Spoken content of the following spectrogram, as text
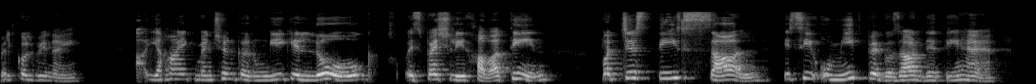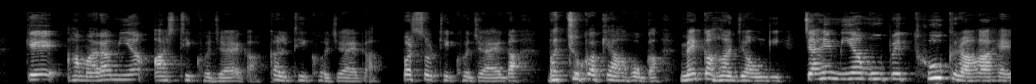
بالکل بھی نہیں یہاں ایک مینشن کروں گی کہ لوگ اسپیشلی خواتین، پچیس تیس سال اسی امید پہ گزار دیتی ہیں کہ ہمارا میاں آج ٹھیک ہو جائے گا، کل ٹھیک ہو جائے گا، پرسوں ٹھیک ہو جائے گا، بچوں کا کیا ہوگا، میں کہاں جاؤں گی؟ چاہے میاں منہ پہ تھوک رہا ہے،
